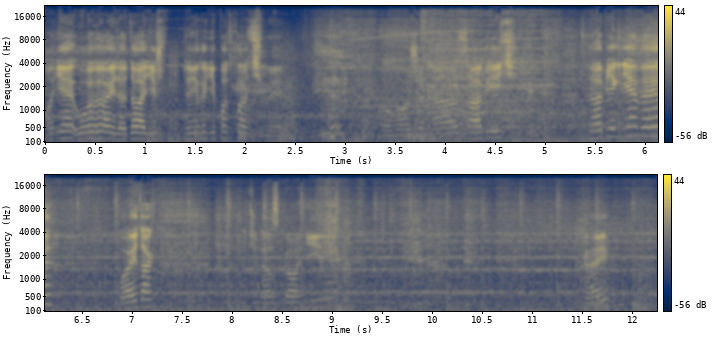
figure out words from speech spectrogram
O nie, Warrider, dobra, już do niego nie podchodźmy. Bo może nas zabić. Dobra, biegniemy! Bo i tak będzie nas gonił. Okej. Dobra,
